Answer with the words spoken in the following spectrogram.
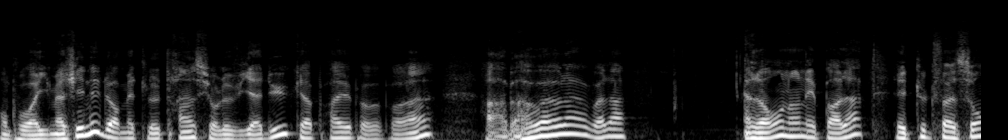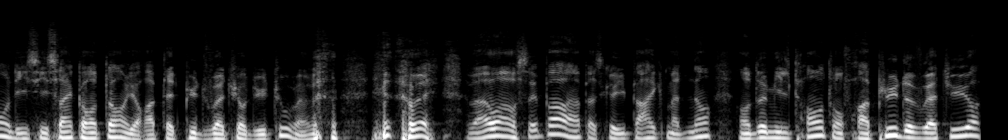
on pourrait imaginer de remettre le train sur le viaduc après. Hein ah bah voilà, voilà. Alors on n'en est pas là, et de toute façon, d'ici 50 ans, il y aura peut-être plus de voitures du tout. ouais, bah ouais, on ne sait pas, hein, parce qu'il paraît que maintenant, en 2030, on fera plus de voitures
